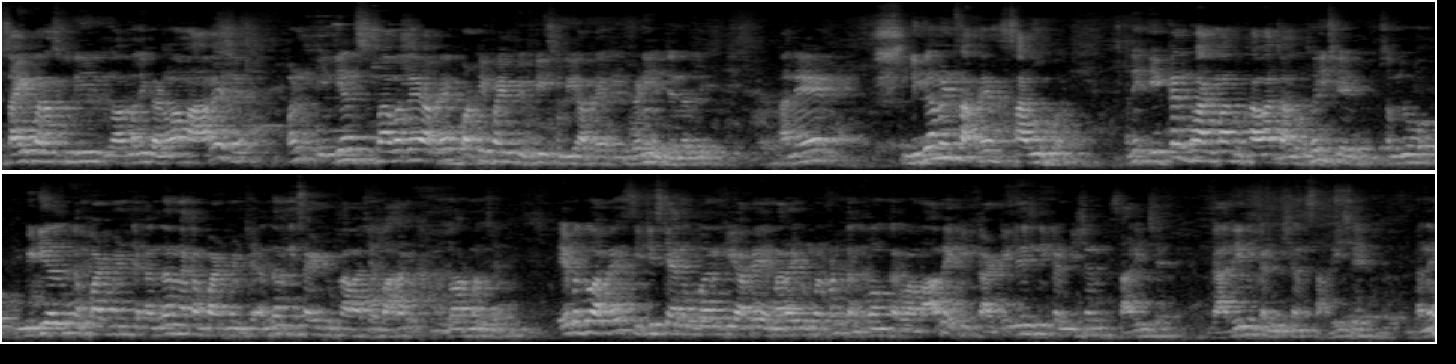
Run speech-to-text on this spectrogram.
સાઠ વર્ષ સુધી નોર્મલી ગણવામાં આવે છે, પણ ઇન્ડિયન્સ બાબતે આપણે ફોર્ટી ફાઇવ ફિફ્ટી સુધી આપણે ગણીએ જનરલી અને લિગામેન્ટ્સ આપણે સારું હોય. અને એક જ ભાગમાં દુખાવા ચાલુ થઈ છે. સમજો મીડિયલ કમ્પાર્ટમેન્ટ છે, અંદરના કમ્પાર્ટમેન્ટ છે, અંદરની સાઈડ દુખાવા છે, બહાર નોર્મલ છે. એ બધું આપણે સીટી સ્કેન ઉપર કે આપણે એમઆરઆઈ ઉપર પણ કન્ફર્મ કરવામાં આવે કે કાર્ટિલેજની કન્ડિશન સારી છે, ગાદીની કન્ડિશન સારી છે અને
